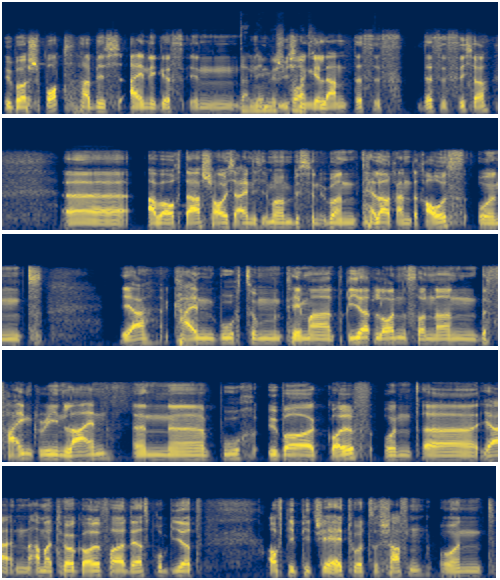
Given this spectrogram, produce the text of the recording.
über Sport habe ich einiges in, in Büchern Sport. gelernt, das ist, das ist sicher. Äh, aber auch da schaue ich eigentlich immer ein bisschen über den Tellerrand raus und ja, kein Buch zum Thema Triathlon, sondern The Fine Green Line, ein äh, Buch über Golf und äh, ja, ein Amateurgolfer, der es probiert, auf die PGA Tour zu schaffen. Und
